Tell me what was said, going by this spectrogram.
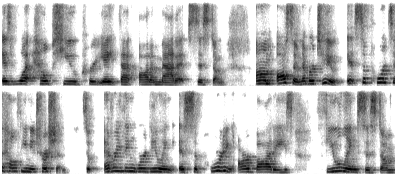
is what helps you create that automatic system. Um, also, number two, it supports a healthy nutrition. So everything we're doing is supporting our body's fueling system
